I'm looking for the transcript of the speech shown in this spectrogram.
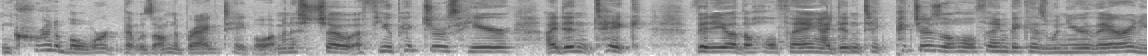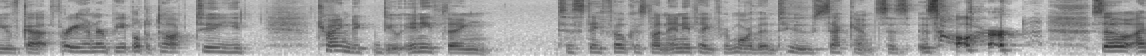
incredible work that was on the brag table. I'm going to show a few pictures here. I didn't take video of the whole thing. I didn't take pictures of the whole thing because when you're there and you've got 300 people to talk to, you trying to do anything to stay focused on anything for more than two seconds is, is hard. So I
